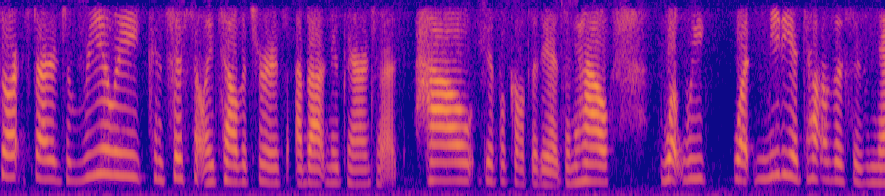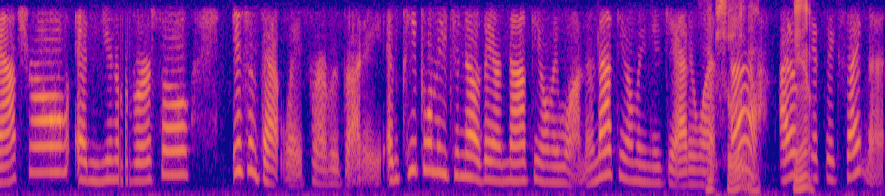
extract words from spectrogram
sort started to really consistently tell the truth about new parenthood, how difficult it is, and how what we what media tells us is natural and universal isn't that way for everybody. And people need to know they are not the only one. They're not the only new dad who went, Absolutely. ah, I don't Yeah. get the excitement.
